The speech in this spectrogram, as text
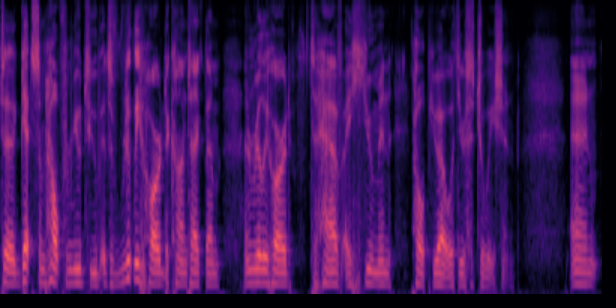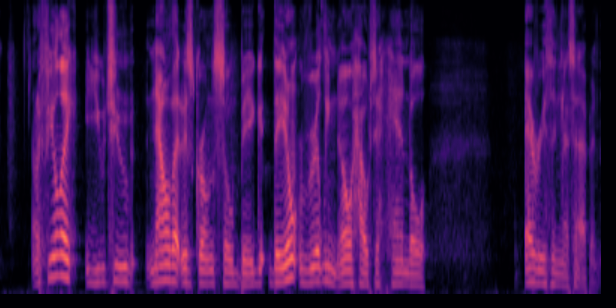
to, get some help from YouTube, it's really hard to contact them and really hard to have a human help you out with your situation. And I feel like YouTube, now that it's grown so big, they don't really know how to handle everything that's happened.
